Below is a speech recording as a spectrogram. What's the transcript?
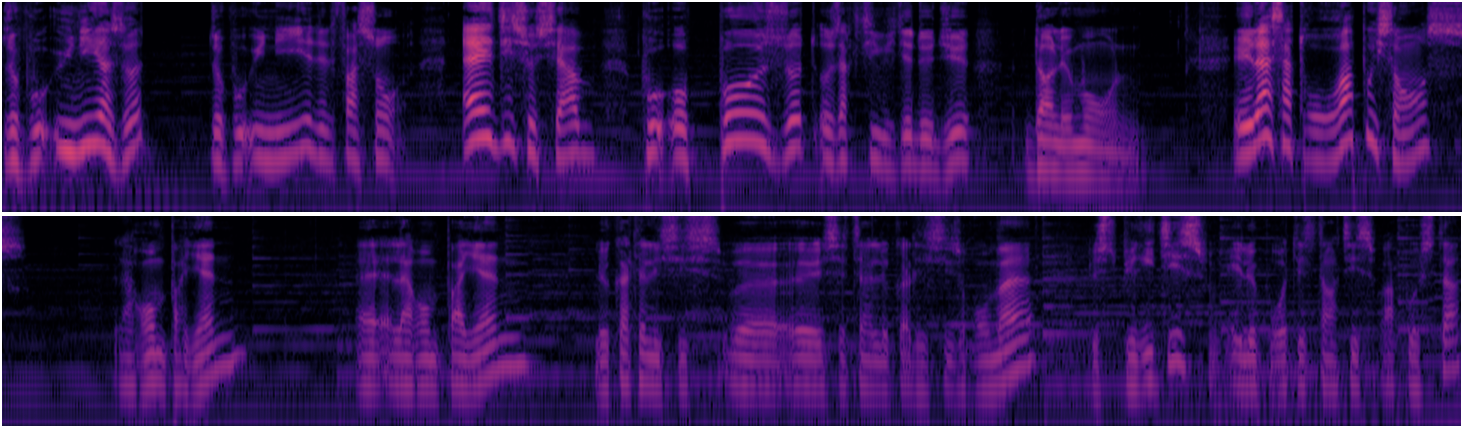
peux unir les autres, je peux unir de façon indissociable pour opposer aux activités de Dieu dans le monde. Et là, ça trois puissances, la Rome païenne, euh, la Rome le catholicisme, euh, euh, c'était le catholicisme romain, le spiritisme et le protestantisme apostat,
